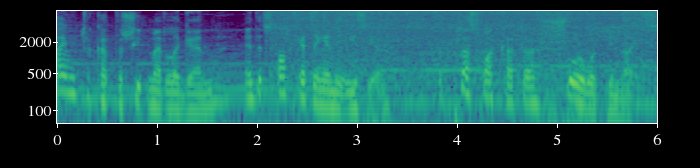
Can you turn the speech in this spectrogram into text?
time to cut the sheet metal again, and it's not getting any easier. A plasma cutter sure would be nice.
